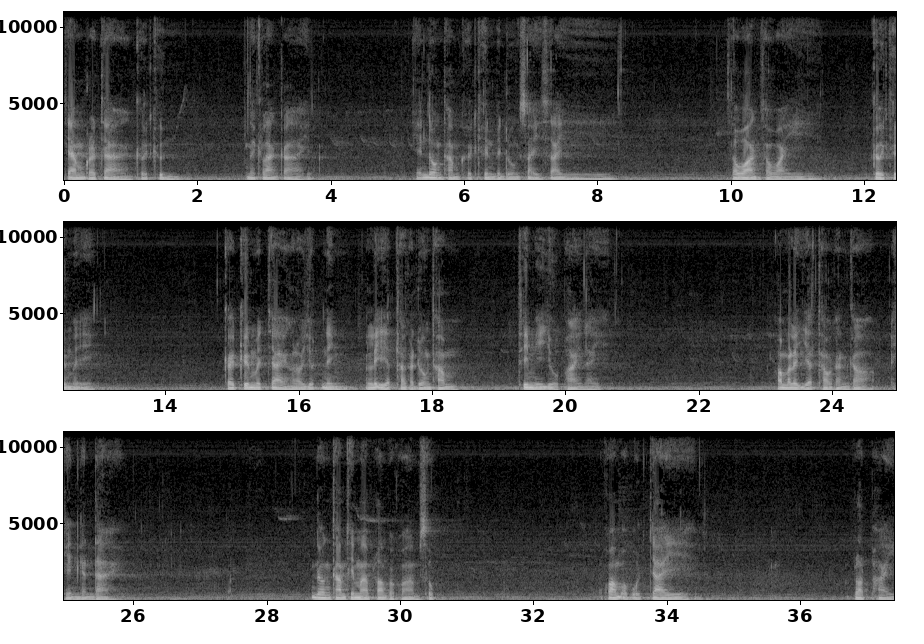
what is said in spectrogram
แจ่มกระจ่างเกิดขึ้น ในกลางกาย เห็นดวงธรรมเกิดขึ้นเป็นดวงใสใสสว่างสวัยเกิดขึ้นมาเอง เกิดขึ้นมื่อใจของเราหยุดนิ่งละเอียดเท่ากับดวงธรรมที่มีอยู่ภายใน พอมาละเอียดเท่ากันก็เห็นกันได้ ดวงธรรมที่มาพร้อมกับความสุข ความอบอุ่นใจ ปลอดภัย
